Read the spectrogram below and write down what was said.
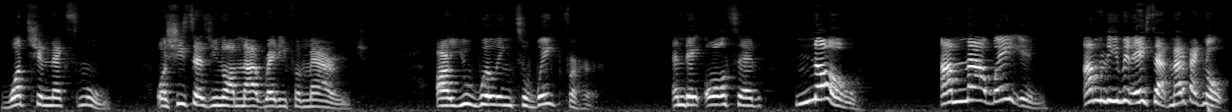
What's your next move? Or she says, you know, I'm not ready for marriage. Are you willing to wait for her? And they all said, no, I'm not waiting. I'm leaving ASAP. Matter of fact, no.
